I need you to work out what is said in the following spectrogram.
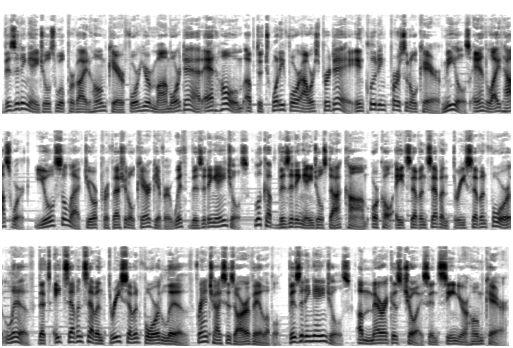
Visiting Angels will provide home care for your mom or dad at home up to 24 hours per day, including personal care, meals, and light housework. You'll select your professional caregiver with Visiting Angels. Look up visitingangels.com or call 877 374 LIVE. That's 877 374 LIVE. Franchises are available. Visiting Angels, America's choice in senior home care.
